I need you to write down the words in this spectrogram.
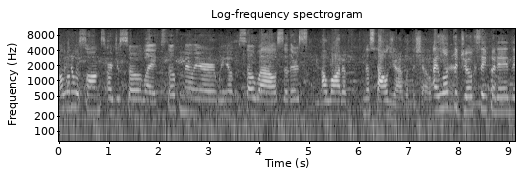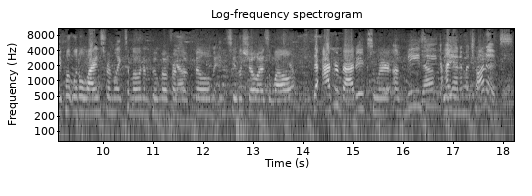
All of the songs are just so like so familiar. We know them so well, so there's a lot of nostalgia with the show. I love the jokes they put in. They put little lines from like Timon and Pumbaa from Yeah. the film into the show as well. The acrobatics were amazing. Yeah, the I- animatronics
